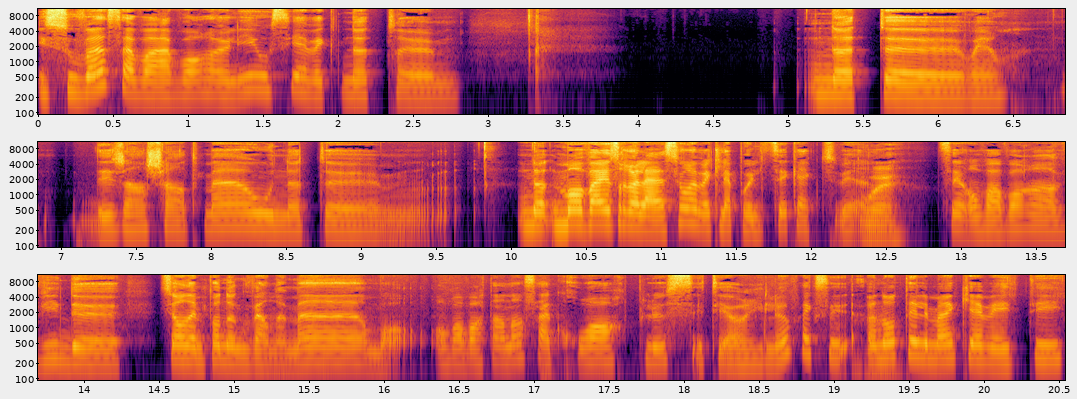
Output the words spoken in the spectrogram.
Et souvent, ça va avoir un lien aussi avec notre euh, notre voyons désenchantement ou notre euh, notre mauvaise relation avec la politique actuelle. Ouais. On va avoir envie de si on n'aime pas notre gouvernement, bon, on va avoir tendance à croire plus ces théories-là. Fait que c'est un autre élément qui avait été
